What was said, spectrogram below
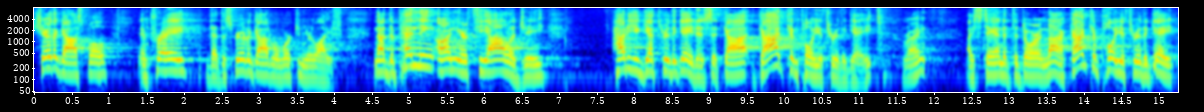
share the gospel and pray that the Spirit of God will work in your life. Now, depending on your theology, how do you get through the gate? Is it God? God can pull you through the gate, right? I stand at the door and knock. God can pull you through the gate,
